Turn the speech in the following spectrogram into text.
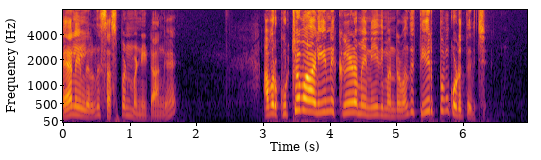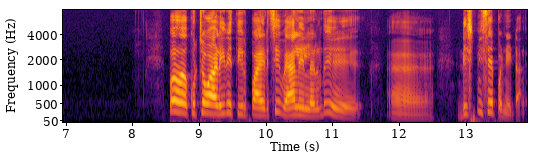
வேலையிலேருந்து சஸ்பெண்ட் பண்ணிட்டாங்க. அவர் குற்றவாளின்னு கீழமை நீதிமன்றம் வந்து தீர்ப்பும் கொடுத்துருச்சு. இப்போ குற்றவாளின்னு தீர்ப்பாயிருச்சு வேலையிலேருந்து டிஸ்மிஸே பண்ணிட்டாங்க.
